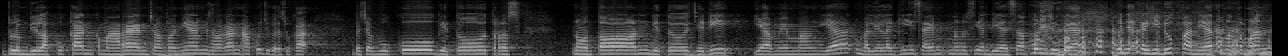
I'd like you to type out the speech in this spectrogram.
belum dilakukan kemarin. Contohnya misalkan aku juga suka baca buku gitu, terus nonton gitu. Jadi ya memang ya kembali lagi saya manusia biasa pun juga punya kehidupan ya teman-teman.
